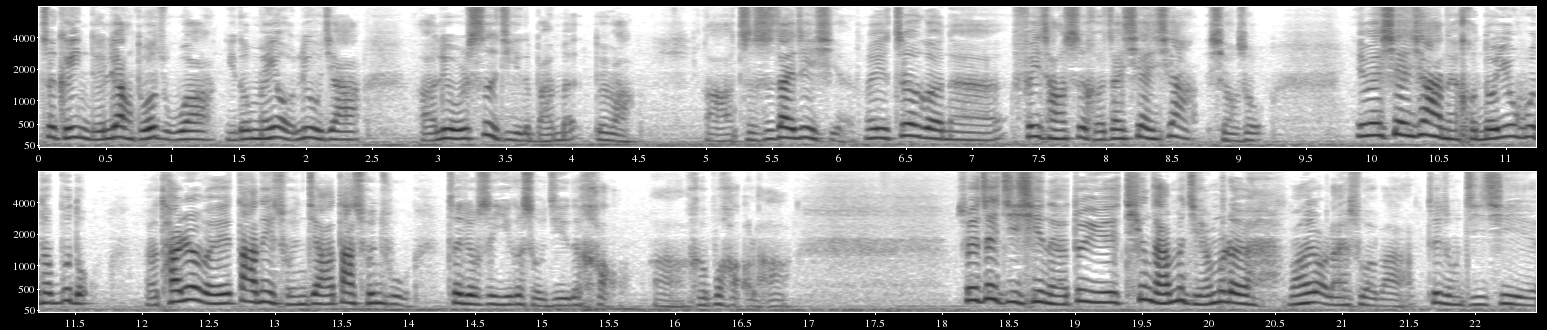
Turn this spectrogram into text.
这给你的量多足啊，你都没有六加啊六十四 G 的版本，对吧？啊，只是在这些，所以这个呢非常适合在线下销售，因为线下呢很多用户他不懂。呃，他认为大内存加大存储，这就是一个手机的好啊和不好了啊。所以这机器呢，对于听咱们节目的网友来说吧，这种机器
